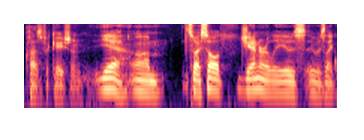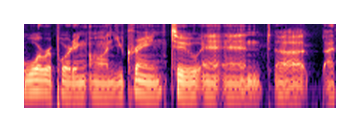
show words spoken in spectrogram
classification. Yeah. Um, so I saw generally it was it was like war reporting on Ukraine too, and, and uh, I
